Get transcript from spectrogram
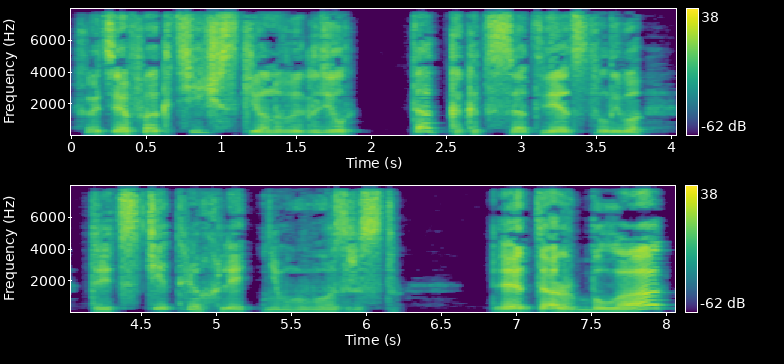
хотя фактически он выглядел так, как это соответствовало его тридцати трехлетнему возрасту. — Петер Блад?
